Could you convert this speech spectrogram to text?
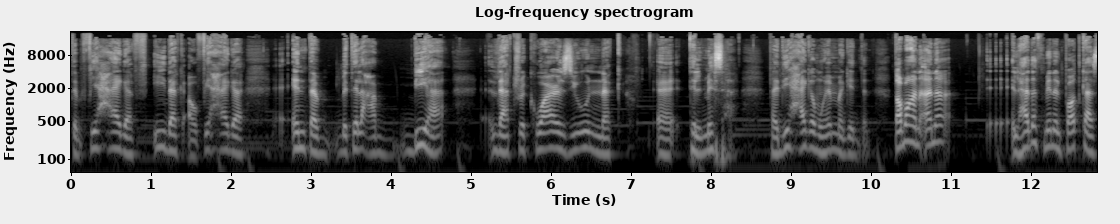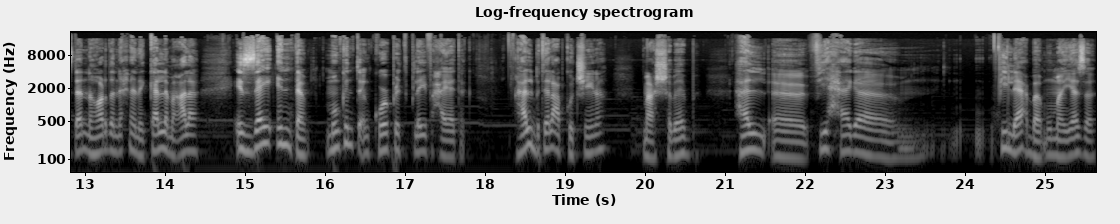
تبقى في حاجة في إيدك أو في حاجة أنت بتلعب بيها that requires you إنك تلمسها. فدي حاجة مهمة جدا. طبعا أنا الهدف من البودكاست ده النهارده إن إحنا نتكلم على إزاي أنت ممكن ت incorporate play في حياتك. هل بتلعب كوتشينة مع الشباب؟ هل آه في حاجة في لعبة مميزة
